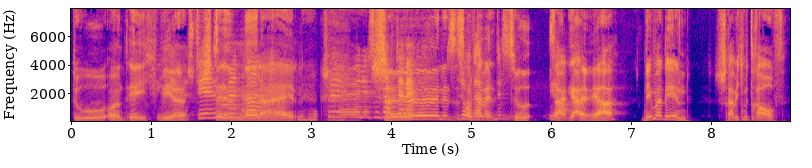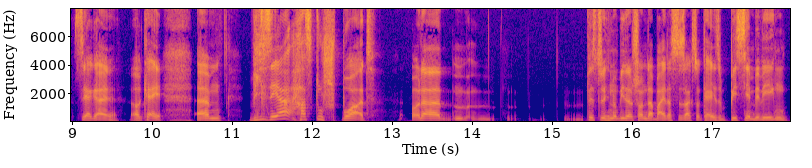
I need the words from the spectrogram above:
Du und ich, wir, Wir stimmen stimmen ein. ein. Schön ist es auf der Welt. Schön ist es So, auf der dann- Welt zu ja. sagen. Geil, ja. Nehmen wir den. Schreibe ich mit drauf. Sehr geil. Okay. Ähm, wie sehr hast du Sport? Oder bist du hin und wieder schon dabei, dass du sagst, okay, so ein bisschen bewegen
